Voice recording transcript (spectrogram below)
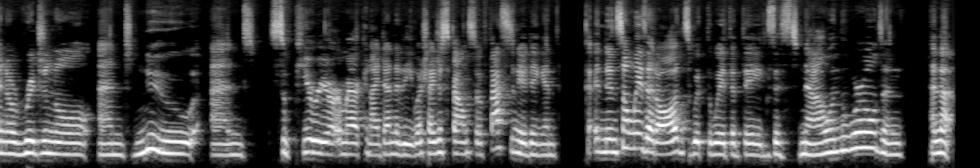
an original and new and superior American identity, which I just found so fascinating and, and in some ways at odds with the way that they exist now in the world. And, and that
